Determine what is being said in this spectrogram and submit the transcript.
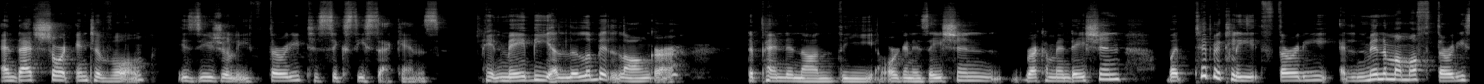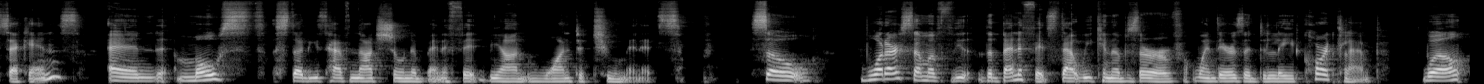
And that short interval is usually 30 to 60 seconds. It may be a little bit longer depending on the organization recommendation, but typically 30, a minimum of 30 seconds. And most studies have not shown a benefit beyond one to two minutes. So, what are some of the, the benefits that we can observe when there's a delayed cord clamp? Well,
